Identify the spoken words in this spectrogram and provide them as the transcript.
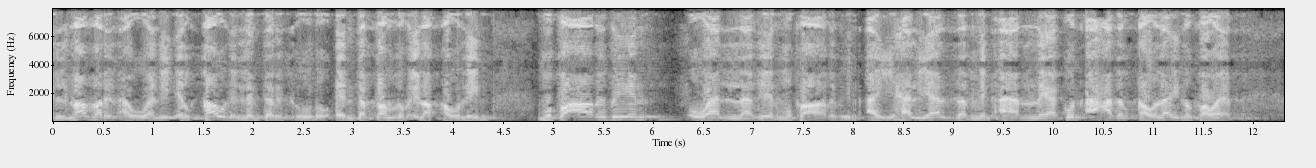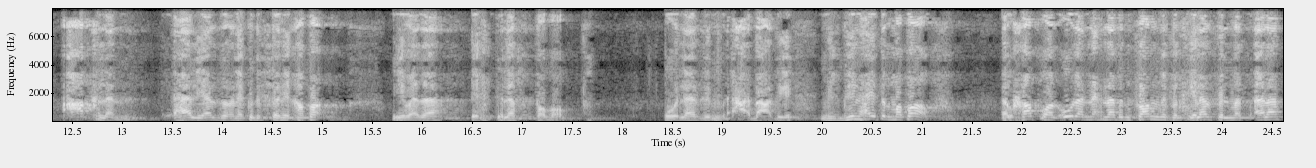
النظر الأولي القول اللي أنت بتقوله أنت بتنظر إلى قولين متعارضين ولا غير متعارضين؟ أي هل يلزم من أن يكون أحد القولين صواب عقلا؟ هل يلزم أن يكون الثاني خطأ؟ يبقى ده اختلاف تضاد ولازم بعد مش دي نهاية المطاف. الخطوة الأولى إن إحنا بنصنف الخلاف في المسألة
